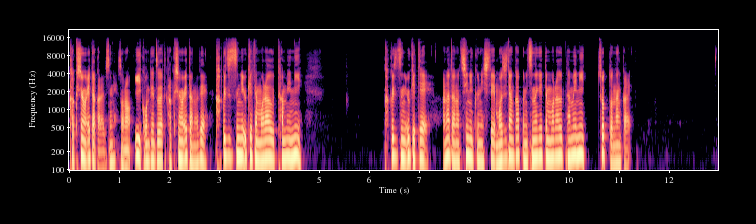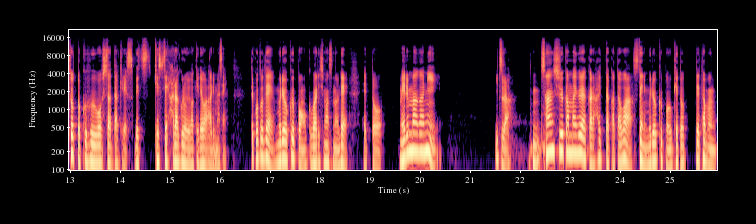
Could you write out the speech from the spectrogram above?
確信を得たからですね。そのいいコンテンツだって確信を得たので、確実に受けてもらうために、確実に受けて、あなたの血肉にして文字単価アップにつなげてもらうために、ちょっとなんか、ちょっと工夫をしただけです。別、決して腹黒いわけではありません。ってことで、無料クーポンをお配りしますので、えっと、メルマガにいつだ ?3 週間前ぐらいから入った方は、すでに無料クーポンを受け取って、多分、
